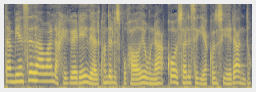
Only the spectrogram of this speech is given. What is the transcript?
también se daba la jegueria ideal cuando el despojado de una cosa le seguía considerando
